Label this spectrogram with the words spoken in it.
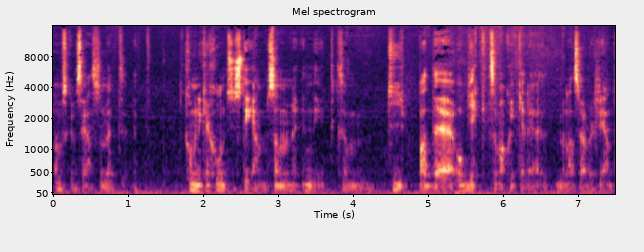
vad ska man säga, som ett, ett kommunikationssystem som liksom, typade objekt som man skickade mellan server och klient.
